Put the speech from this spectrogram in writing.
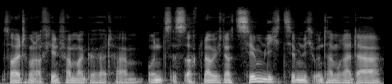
Sollte man auf jeden Fall mal gehört haben. Und ist auch, glaube ich, noch ziemlich, ziemlich unterm Radar.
